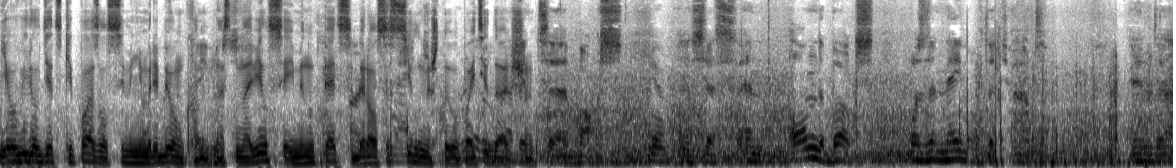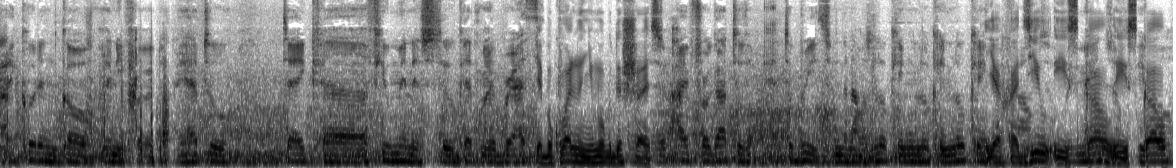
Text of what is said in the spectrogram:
Я увидел детский пазл с именем ребенка, остановился и минут пять собирался с силами, чтобы пойти дальше. And uh, I couldn't go any further. I had to Uh, Я буквально не мог дышать. Я ходил и искал, и искал.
